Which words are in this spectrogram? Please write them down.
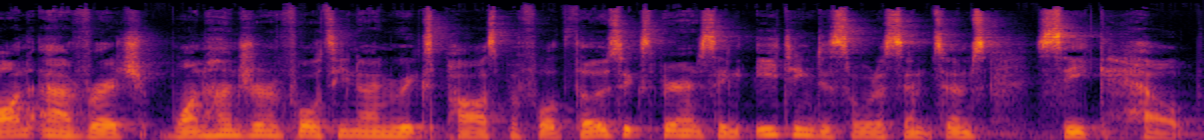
On average, 149 weeks pass before those experiencing eating disorder symptoms seek help.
